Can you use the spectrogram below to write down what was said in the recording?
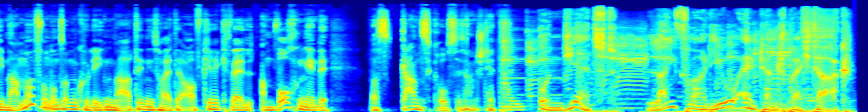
Die Mama von unserem Kollegen Martin ist heute aufgeregt, weil am Wochenende was ganz Großes ansteht. Und jetzt Live-Radio Elternsprechtag.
